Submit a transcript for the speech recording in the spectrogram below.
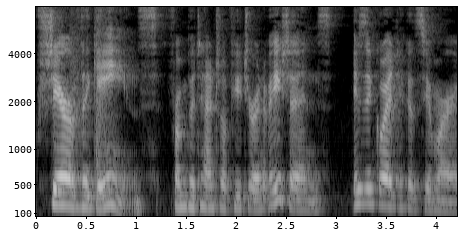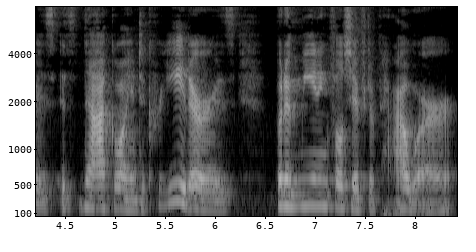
share of the gains from potential future innovations isn't going to consumers, it's not going to creators, but a meaningful shift of power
